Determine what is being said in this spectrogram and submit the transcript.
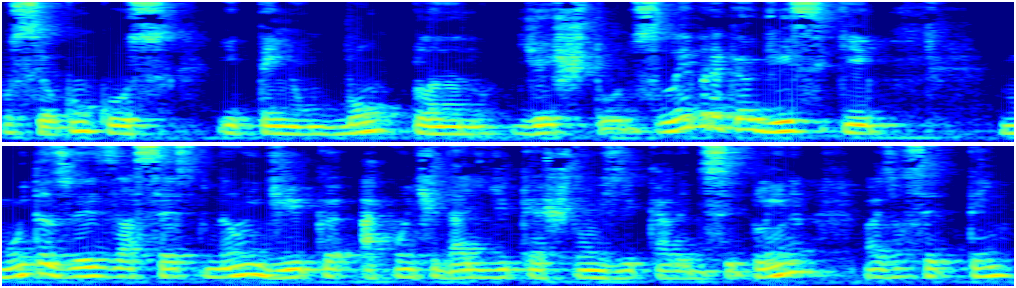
o seu concurso e tenha um bom plano de estudos. Lembra que eu disse que muitas vezes a CESP não indica a quantidade de questões de cada disciplina, mas você tem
